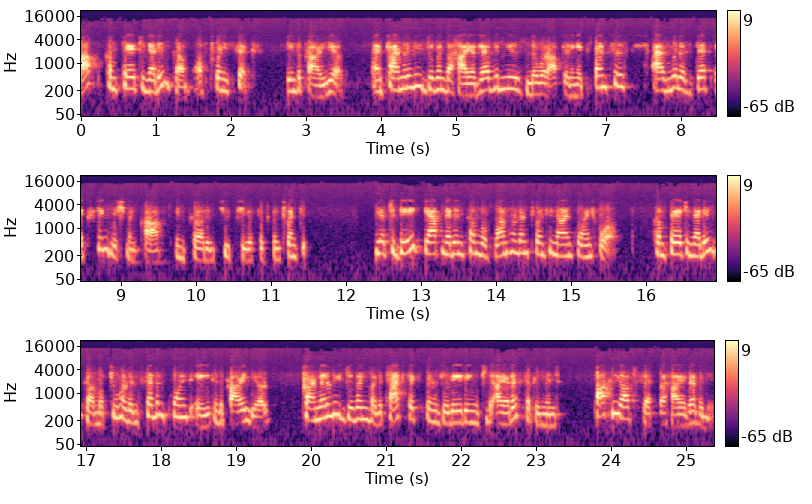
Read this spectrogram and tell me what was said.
up compared to net income of 26 in the prior year, and primarily driven by higher revenues, lower operating expenses, as well as debt extinguishment costs incurred in Q3 of fiscal 2020. Year-to-date GAAP net income was $129.4, compared to net income of $207.8 in the prior year, primarily driven by the tax expense relating to the IRS settlement, partly offset by higher revenue.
